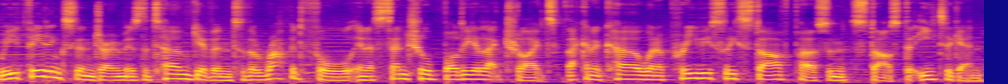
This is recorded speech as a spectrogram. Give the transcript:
Refeeding syndrome is the term given to the rapid fall in essential body electrolytes that can occur when a previously starved person starts to eat again.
